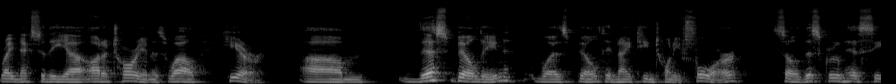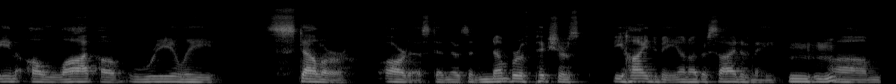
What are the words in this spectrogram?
right next to the uh, auditorium as well. Here, um, this building was built in 1924, so this room has seen a lot of really stellar artists, and there's a number of pictures behind me on other side of me. Mm-hmm. Um,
